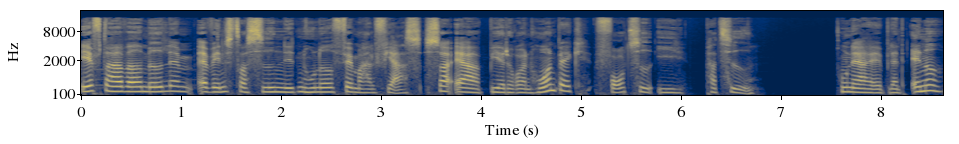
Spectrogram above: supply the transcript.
Efter at have været medlem af Venstre siden 1975, så er Birte Røn Hornbæk fortid i partiet. Hun er øh, blandt andet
